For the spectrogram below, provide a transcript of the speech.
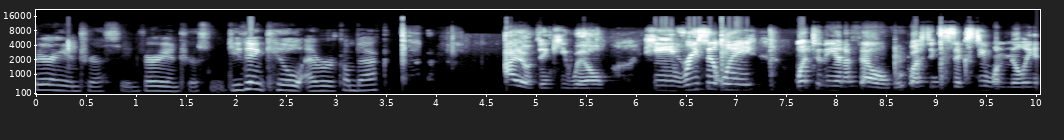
Very interesting. Very interesting. Do you think he'll ever come back? I don't think he will. He recently went to the NFL requesting $61 million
